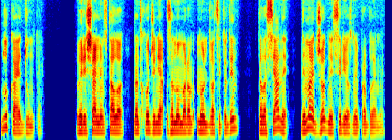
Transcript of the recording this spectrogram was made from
блукає думка. Вирішальним стало надходження за номером 021, таласяни не мають жодної серйозної проблеми.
